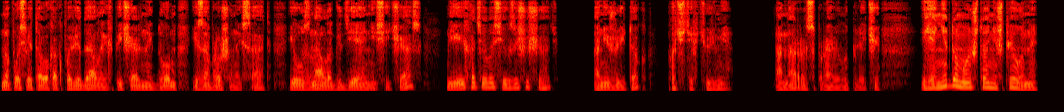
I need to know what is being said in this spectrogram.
но после того, как повидала их печальный дом и заброшенный сад и узнала, где они сейчас, ей хотелось их защищать. Они же и так почти в тюрьме. Она расправила плечи. «Я не думаю, что они шпионы,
